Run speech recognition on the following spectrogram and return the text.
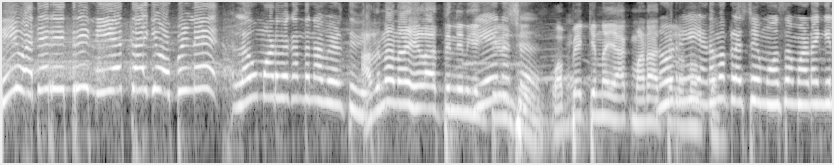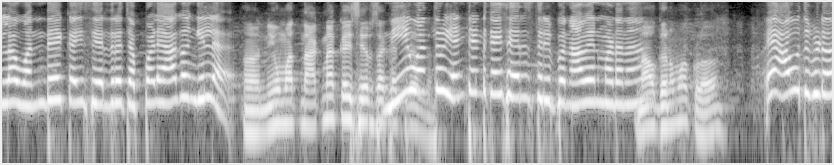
ನೀವು ಅದೇ ರೀತಿ ನಿಯತ್ತಾಗಿ ಒಬ್ಬಳನ್ನೇ ಲವ್ ಮಾಡ್ಬೇಕಂತ ನಾವ್ ಹೇಳ್ತೀವಿ. ಅದನ್ನ ನಾ ಹೇಳತ್ತೀನಿ ನಿನಗೆ ಏನಂತ? ತಿಳಿಸಿ ಒಬ್ಬಕ್ಕಿನ್ನ ಯಾಕೆ ಮಾಡ ನೋಡ್ರಿ ಹೆಣ್ಮಕ್ಳಷ್ಟೇ ಮೋಸ ಮಾಡಂಗಿಲ್ಲ ಒಂದೇ ಕೈ ಸೇರಿದ್ರೆ ಚಪ್ಪಾಳೆ ಆಗಂಗಿಲ್ಲ. ನೀವು ಮತ್ತೆ ನಾಲ್ಕು ನಾಲ್ಕು ಕೈ ಸೇರ್ಸಕ್ ನೀವಂತೂ ಎಂಟೆಂಟು ಕೈ ಸೇರಿಸ್ತೀರಿಪ್ಪ ನಾವೇನ್ ಮಾಡೋಣ? ನಾವು ಏ ಹೌದು ಬಿಡು.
